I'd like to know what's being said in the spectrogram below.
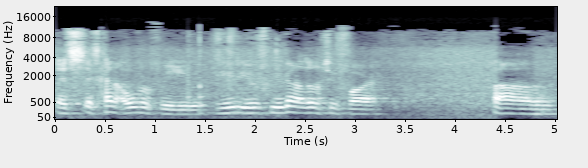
it's it's kind of over for you? You you've, you've gone a little too far. Um,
